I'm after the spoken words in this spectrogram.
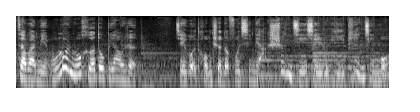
在外面无论如何都不要忍。”结果同车的夫妻俩瞬间陷入一片静默。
